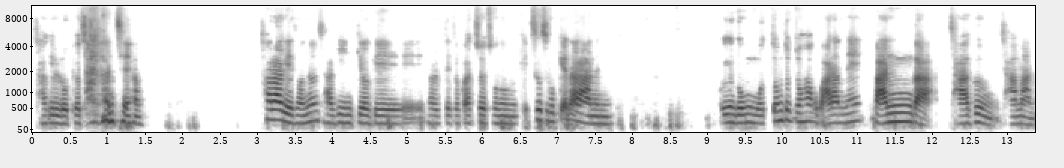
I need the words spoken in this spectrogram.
자기를 높여 잘난 체함. 철학에서는 자기 인격의 절대적 가치와 존엄을 스스로 깨달아 아는 어, 이건 너무 뭐 점점점 하고 말았네. 만가, 자긍, 자만.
